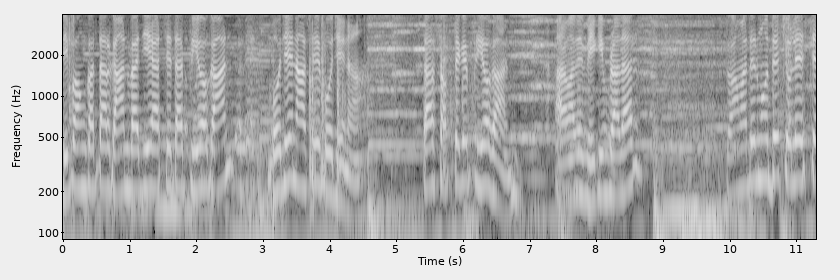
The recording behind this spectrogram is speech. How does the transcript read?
দীপঙ্কর তার গান বাজিয়ে আসছে তার প্রিয় গান বোঝে না সে বোঝে না। তার সব থেকে প্রিয় গান আর আমাদের ভিকি ব্রাদার তো আমাদের মধ্যে চলে এসছে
